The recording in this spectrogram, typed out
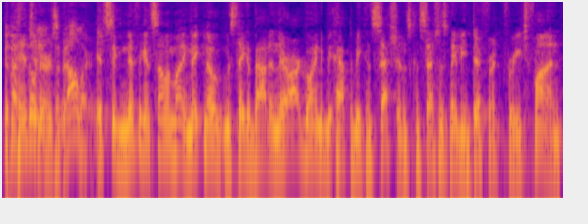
The pensioners, dollars. it's significant sum of money. Make no mistake about it. And there are going to be, have to be concessions. Concessions may be different for each fund,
